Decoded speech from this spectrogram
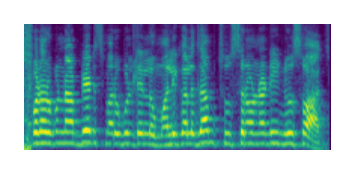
ఇప్పటివరకు అప్డేట్స్ మరో బులెటిన్లో మళ్ళీ కలుద్దాం. చూస్తూనే ఉండండి. News watch.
